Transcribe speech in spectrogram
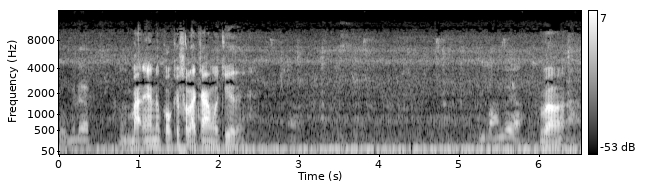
Xuống mới đẹp bạn em nó có cái flycam ở kia rồi đi bán người à vâng ạ.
